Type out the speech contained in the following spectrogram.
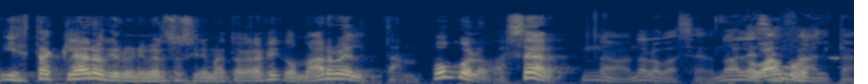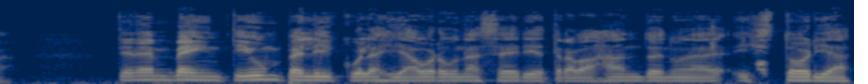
y está claro que el universo cinematográfico Marvel tampoco lo va a hacer. No, no lo va a hacer, no le hace falta. Tienen 21 películas y ahora una serie trabajando en una historia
